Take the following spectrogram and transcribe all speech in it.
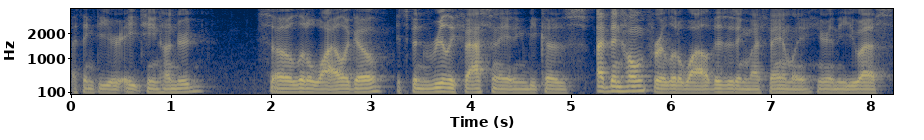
I think, the year 1800. So, a little while ago. It's been really fascinating because I've been home for a little while visiting my family here in the US.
